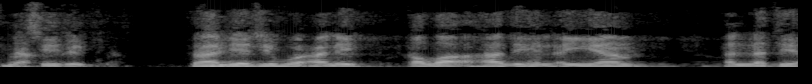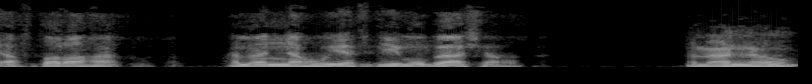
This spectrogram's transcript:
نعم. غسيل فهل يجب عليه قضاء هذه الأيام التي أفطرها أم أنه يفدي مباشرة؟ مع أنه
